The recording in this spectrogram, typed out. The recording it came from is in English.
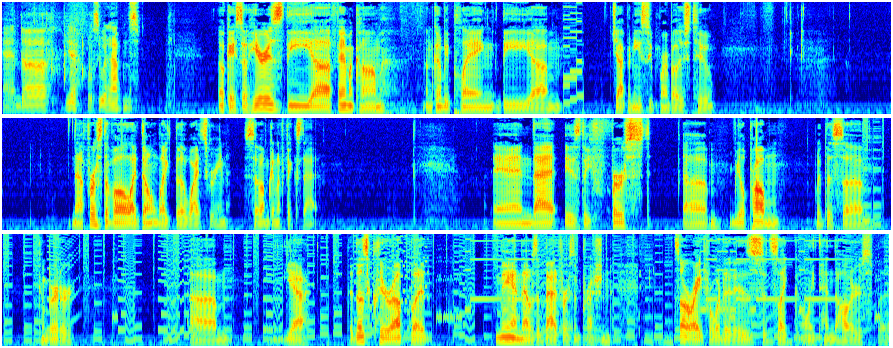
and uh, yeah, we'll see what happens. Okay, so here is the uh, Famicom. I'm gonna be playing the um, Japanese Super Mario Bros. 2. Now, first of all, I don't like the widescreen, so I'm gonna fix that. And that is the first um, real problem with this um, converter. Um, yeah, that does clear up, but man, that was a bad first impression. It's alright for what it is, it's like only $10, but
